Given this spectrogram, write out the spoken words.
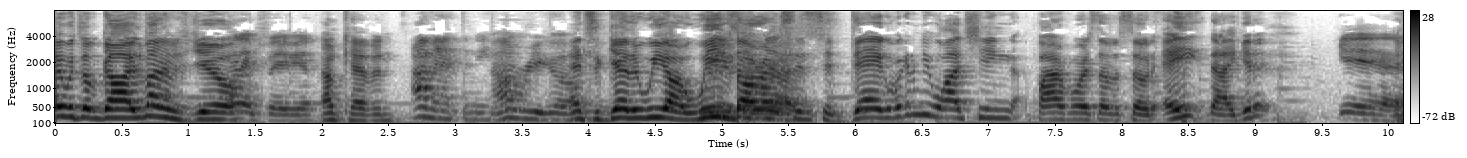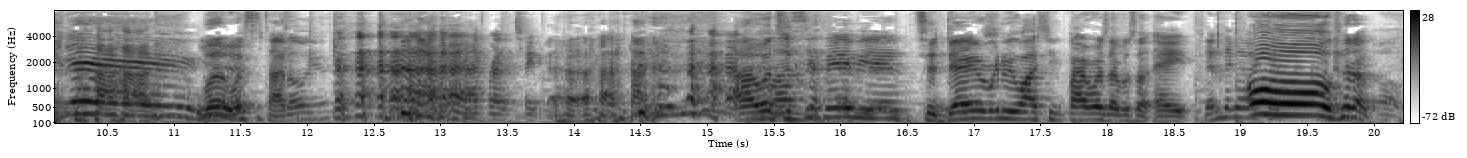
Hey, what's up, guys? My name is Jill. My name's Fabian. I'm Kevin. I'm Anthony. I'm Rigo. And together we are Weebs Weebs R R Us. And today we're going to be watching Fire Force episode 8. Did I get it? yeah. Yay! What, what's the title again? I forgot to check that. uh, what's Classic Fabian. Today we're going to be watching Fire Force episode 8. Then they go- Oh, shut up. Oh.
